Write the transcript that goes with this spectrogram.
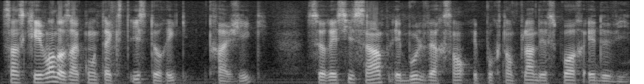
S'inscrivant dans un contexte historique, tragique, ce récit simple et bouleversant est pourtant plein d'espoir et de vie.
